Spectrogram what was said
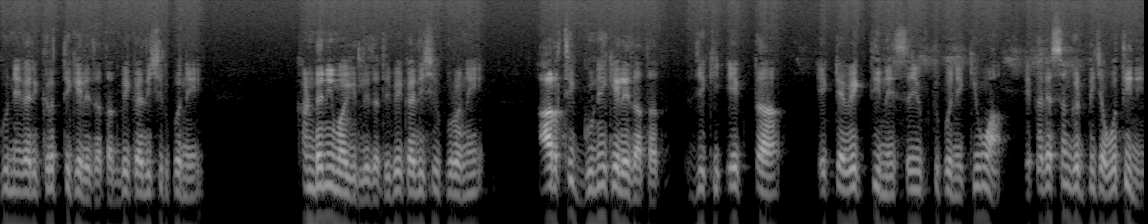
गुन्हेगारी कृत्य केले जातात बेकायदेशीरपणे खंडणी मागितली जाते बेकायदेशीरपणे आर्थिक गुन्हे केले जातात जे की एकटा एकट्या व्यक्तीने संयुक्तपणे किंवा एखाद्या संघटनेच्या वतीने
